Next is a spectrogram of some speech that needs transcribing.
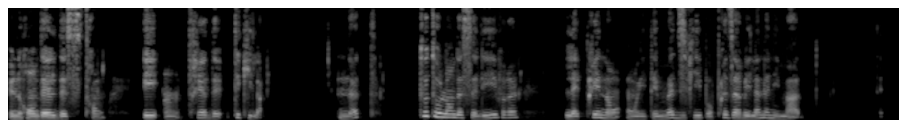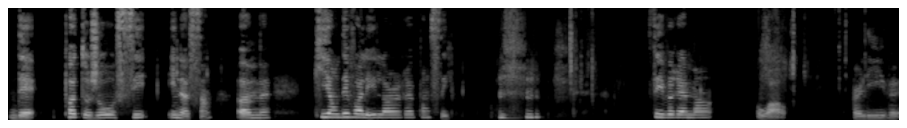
une rondelle de citron et un trait de tequila. Note, tout au long de ce livre, les prénoms ont été modifiés pour préserver l'anonymat des pas toujours si innocents hommes qui ont dévoilé leurs pensées. C'est vraiment, wow, un livre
